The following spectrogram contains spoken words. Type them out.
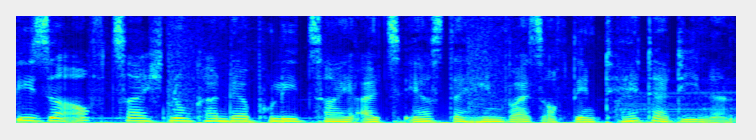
Diese Aufzeichnung kann der Polizei als erster Hinweis auf den Täter dienen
